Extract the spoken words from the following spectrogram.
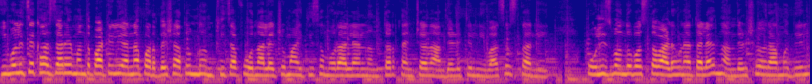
हिंगोलीचे खासदार हेमंत पाटील यांना परदेशातून धमकीचा फोन आल्याची माहिती समोर आल्यानंतर त्यांच्या नांदेड येथील निवासस्थानी पोलीस बंदोबस्त वाढवण्यात आलाय. नांदेड शहरामधील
